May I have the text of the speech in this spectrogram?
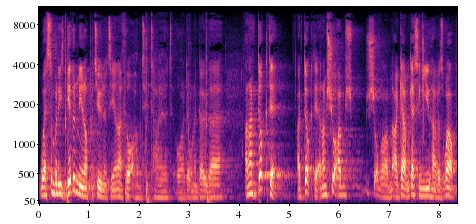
where somebody's given me an opportunity and I thought, oh, I'm too tired or I don't want to go there. And I've ducked it. I've ducked it. And I'm sure, I'm sure, well, I'm, guessing you have as well.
